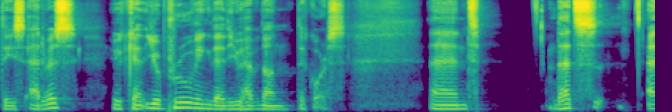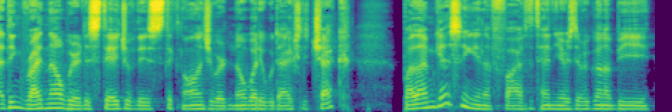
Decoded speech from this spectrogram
this address, you can you're proving that you have done the course. And that's I think right now we're at the stage of this technology where nobody would actually check. But I'm guessing in a five to ten years there are gonna be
